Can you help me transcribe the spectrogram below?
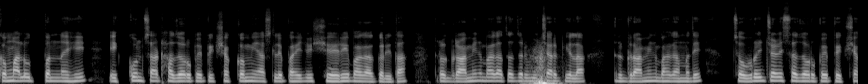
कमाल उत्पन्न हे एकोणसाठ हजार रुपयेपेक्षा कमी असले पाहिजे शहरी भागाकरिता. तर ग्रामीण भागाचा जर विचार केला तर ग्रामीण भागामध्ये चौवेचाळीस हजार रुपयेपेक्षा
